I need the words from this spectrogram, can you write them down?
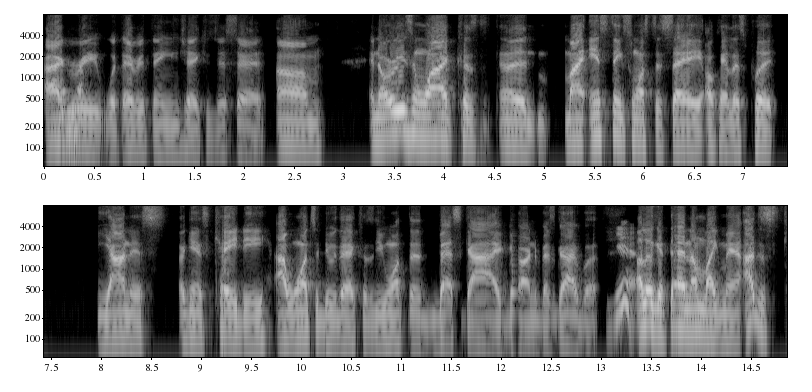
I agree with everything Jake has just said. Um, And the reason why, because uh, my instincts wants to say, okay, let's put Giannis against KD. I want to do that because you want the best guy guarding the best guy. But Yeah. I look at that and I'm like, man, I just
